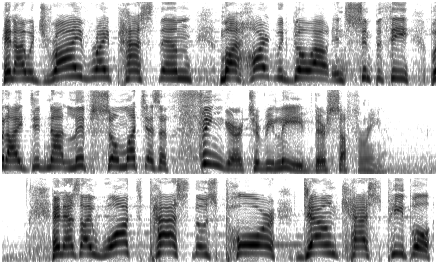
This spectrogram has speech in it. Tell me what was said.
And I would drive right past them. My heart would go out in sympathy, but I did not lift so much as a finger to relieve their suffering. And as I walked past those poor, downcast people,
